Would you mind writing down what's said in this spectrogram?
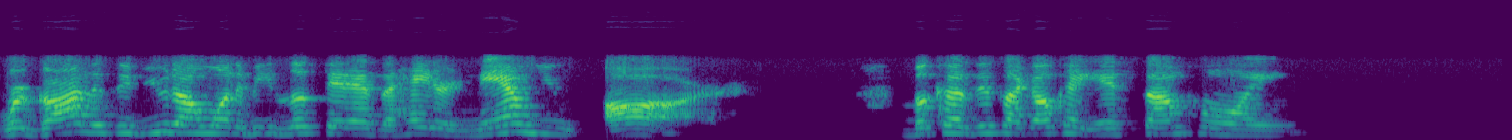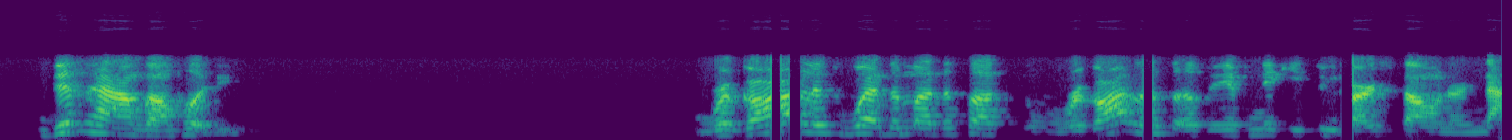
regardless if you don't want to be looked at as a hater, now you are. Because it's like, okay, at some point, this is how I'm going to put it. Regardless whether motherfucker, regardless of if Nicki threw her stone or not,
